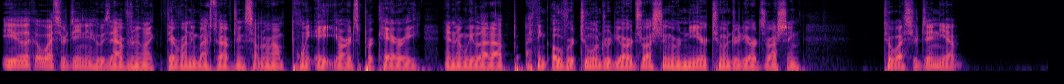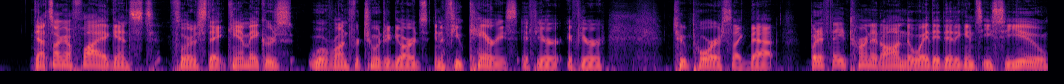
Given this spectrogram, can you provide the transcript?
you look at West Virginia, who's averaging like their running backs are averaging something around 0.8 yards per carry, and then we let up I think over 200 yards rushing or near 200 yards rushing to West Virginia. That's not going to fly against Florida State. Cam Akers will run for 200 yards in a few carries if you're if you're too porous like that. But if they turn it on the way they did against ECU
